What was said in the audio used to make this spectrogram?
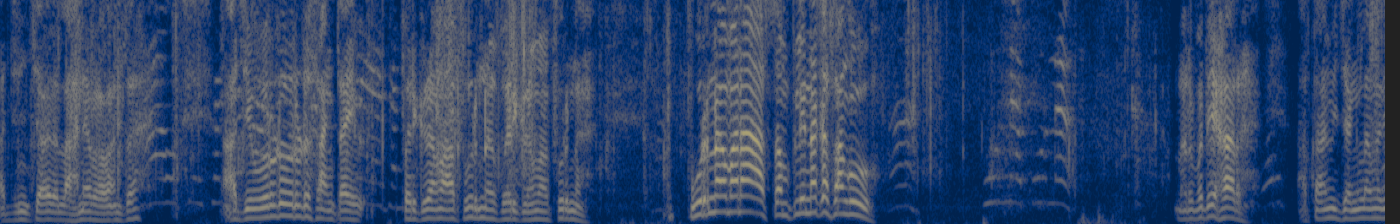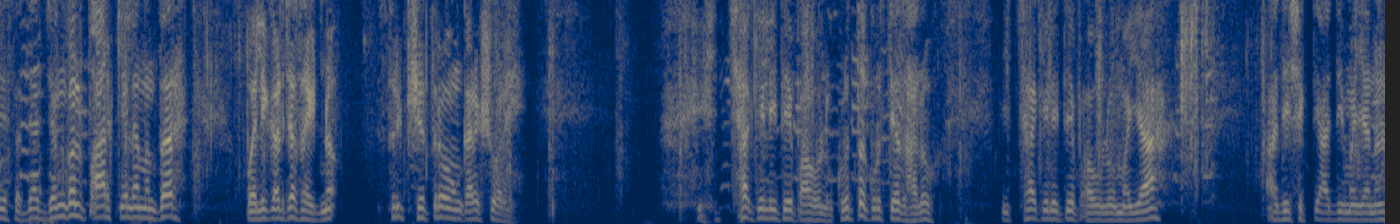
आजींच्या लहान्या भावांचा. आजी ओरडू ओरडू सांगताय परिक्रमा पूर्ण परिक्रमा पूर्ण. पूर्ण म्हणा संपली नका सांगू. नर्मदे हार. आता आम्ही जंगलामध्ये सध्या जंगल पार केल्यानंतर पलीकडच्या साईडनं श्री क्षेत्र ओंकारेश्वर आहे. इच्छा केली ते पावलो. कृतकृत्य झालो. इच्छा केली ते पावलो मैया. आदिशक्ती आदी मैयानं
